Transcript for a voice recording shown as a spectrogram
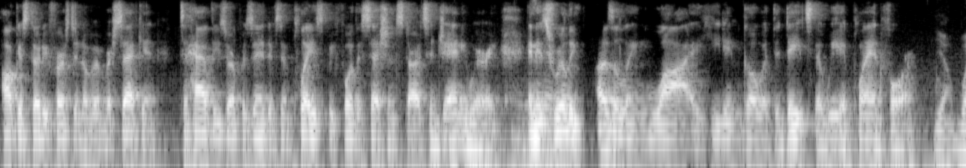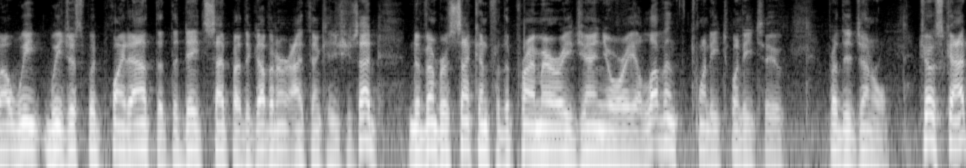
August 31st and November 2nd to have these representatives in place before the session starts in January. And it's really puzzling why he didn't go with the dates that we had planned for. Yeah, well, we, we just would point out that the dates set by the governor, I think, as you said, November 2nd for the primary, January 11th, 2022 for the general. Joe Scott,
